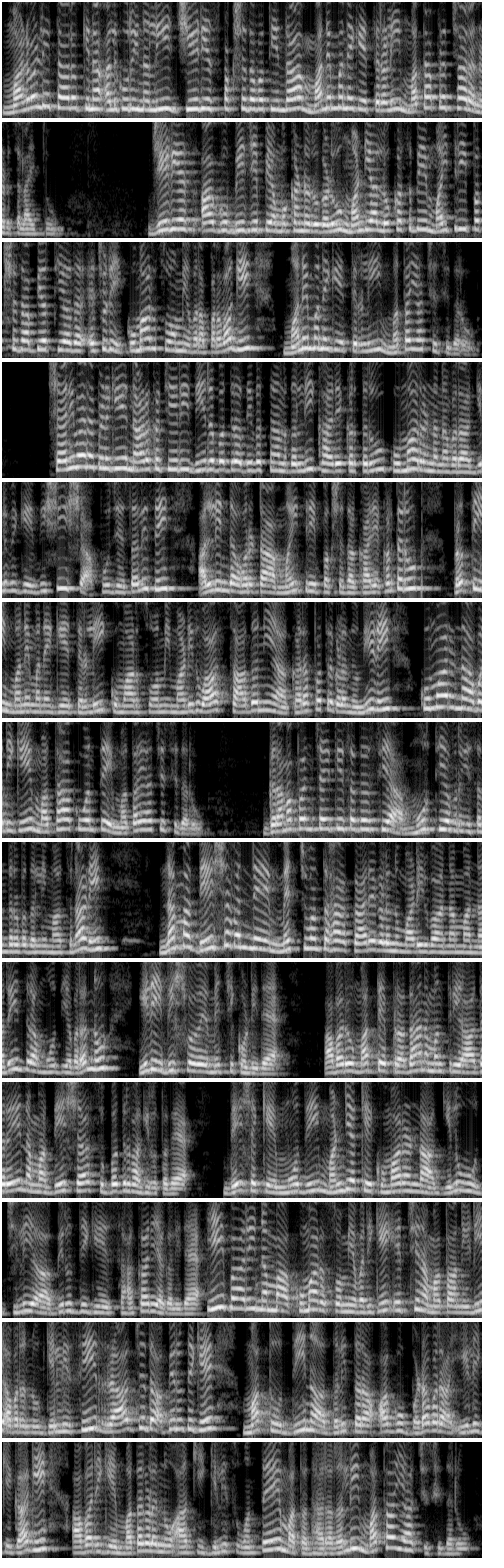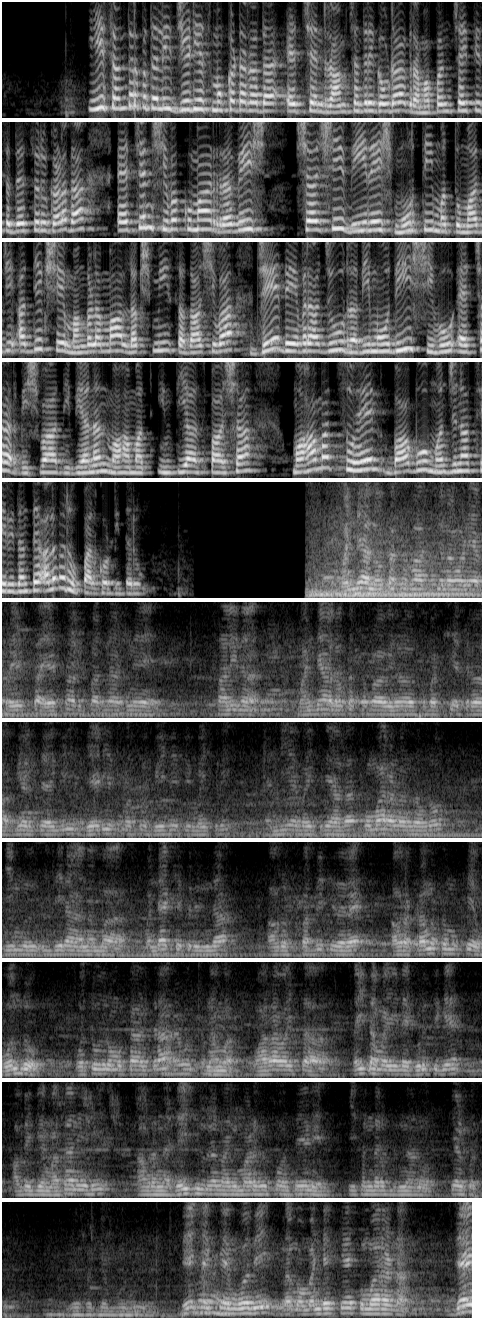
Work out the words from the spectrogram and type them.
ಮಳವಳ್ಳಿ ತಾಲೂಕಿನ ಅಲಗೂರಿನಲ್ಲಿ ಜೆಡಿಎಸ್ ಪಕ್ಷದ ವತಿಯಿಂದ ಮನೆ ಮನೆಗೆ ತೆರಳಿ ಮತ ಪ್ರಚಾರ ನಡೆಸಲಾಯಿತು. ಜೆಡಿಎಸ್ ಹಾಗೂ ಬಿಜೆಪಿಯ ಮುಖಂಡರುಗಳು ಮಂಡ್ಯ ಲೋಕಸಭೆ ಮೈತ್ರಿ ಪಕ್ಷದ ಅಭ್ಯರ್ಥಿಯಾದ ಎಚ್ ಡಿ ಕುಮಾರಸ್ವಾಮಿ ಅವರ ಪರವಾಗಿ ಮನೆ ಮನೆಗೆ ತೆರಳಿ ಮತಯಾಚಿಸಿದರು. ಶನಿವಾರ ಬೆಳಗ್ಗೆ ನಾಡಕಚೇರಿ ವೀರಭದ್ರ ದೇವಸ್ಥಾನದಲ್ಲಿ ಕಾರ್ಯಕರ್ತರು ಕುಮಾರಣ್ಣನವರ ಗೆಲುವಿಗೆ ವಿಶೇಷ ಪೂಜೆ ಸಲ್ಲಿಸಿ, ಅಲ್ಲಿಂದ ಹೊರಟ ಮೈತ್ರಿ ಪಕ್ಷದ ಕಾರ್ಯಕರ್ತರು ಪ್ರತಿ ಮನೆ ಮನೆಗೆ ತೆರಳಿ ಕುಮಾರಸ್ವಾಮಿ ಮಾಡಿರುವ ಸಾಧನೆಯ ಕರಪತ್ರಗಳನ್ನು ನೀಡಿ ಕುಮಾರಣ್ಣ ಅವರಿಗೆ ಮತ ಹಾಕುವಂತೆ ಮತಯಾಚಿಸಿದರು. ಗ್ರಾಮ ಪಂಚಾಯಿತಿ ಸದಸ್ಯ ಮೂರ್ತಿಯವರು ಈ ಸಂದರ್ಭದಲ್ಲಿ ಮಾತನಾಡಿ, ನಮ್ಮ ದೇಶವನ್ನೇ ಮೆಚ್ಚುವಂತಹ ಕಾರ್ಯಗಳನ್ನು ಮಾಡಿರುವ ನಮ್ಮ ನರೇಂದ್ರ ಮೋದಿಯವರನ್ನು ಇಡೀ ವಿಶ್ವವೇ ಮೆಚ್ಚಿಕೊಂಡಿದೆ. ಅವರು ಮತ್ತೆ ಪ್ರಧಾನಮಂತ್ರಿ ಆದರೆ ನಮ್ಮ ದೇಶ ಸುಭದ್ರವಾಗಿರುತ್ತದೆ. ದೇಶಕ್ಕೆ ಮೋದಿ, ಮಂಡ್ಯಕ್ಕೆ ಕುಮಾರಣ್ಣ ಗೆಲುವು ಜಿಲ್ಲೆಯ ಅಭಿವೃದ್ಧಿಗೆ ಸಹಕಾರಿಯಾಗಲಿದೆ. ಈ ಬಾರಿ ನಮ್ಮ ಕುಮಾರಸ್ವಾಮಿ ಅವರಿಗೆ ಹೆಚ್ಚಿನ ಮತ ನೀಡಿ ಅವರನ್ನು ಗೆಲ್ಲಿಸಿ ರಾಜ್ಯದ ಅಭಿವೃದ್ಧಿಗೆ ಮತ್ತು ದೀನ ದಲಿತರ ಹಾಗೂ ಬಡವರ ಏಳಿಗೆಗಾಗಿ ಅವರಿಗೆ ಮತಗಳನ್ನು ಹಾಕಿ ಗೆಲ್ಲಿಸುವಂತೆ ಮತದಾರರಲ್ಲಿ ಮತ ಯಾಚಿಸಿದರು. ಈ ಸಂದರ್ಭದಲ್ಲಿ ಜೆಡಿಎಸ್ ಮುಖಂಡರಾದ ಎಚ್ ಎನ್ ರಾಮಚಂದ್ರೇಗೌಡ, ಗ್ರಾಮ ಪಂಚಾಯಿತಿ ಸದಸ್ಯರುಗಳಾದ ಎಚ್ ಎನ್ ಶಿವಕುಮಾರ್, ರವೀಶ್ ಶಶಿ, ವೀರೇಶ್, ಮೂರ್ತಿ ಮತ್ತು ಮಾಜಿ ಅಧ್ಯಕ್ಷೆ Mangalamma, Lakshmi, Sadashiva, J. Devaraju, Ravi Modi, Shivu, H R Vishwa, Divyanand, Mohammed Imtiaz Pasha, Mohammed Suhail, Babu Manjunath ಸೇರಿದಂತೆ ಹಲವರು ಪಾಲ್ಗೊಂಡಿದ್ದರು. ಮಂಡ್ಯ ಲೋಕಸಭಾ ಚುನಾವಣೆಯ ಪ್ರಯುಕ್ತ ಎರಡ್ ಸಾವಿರದ ಇಪ್ಪತ್ನಾಲ್ಕನೇ ಸಾಲಿನ ಮಂಡ್ಯ ಲೋಕಸಭಾ ವಿಧಾನಸಭಾ ಕ್ಷೇತ್ರದ ಅಭ್ಯರ್ಥಿಯಾಗಿ ಜೆ ಡಿ ಎಸ್ ಮತ್ತು ಬಿ ಜೆ ಪಿ ಮೈತ್ರಿ, ಎನ್ ಡಿ ಎ ಮೈತ್ರಿಯಾದ ಕುಮಾರಣ್ಣನವರು ಈ ದಿನ ನಮ್ಮ ಮಂಡ್ಯ ಕ್ಷೇತ್ರದಿಂದ ಅವರು ಸ್ಪರ್ಧಿಸಿದರೆ ಅವರ ಕ್ರಮ ಸಂಖ್ಯೆ ಒಂದು ಒತ್ತುವುದರ ಮುಖಾಂತರ ನಮ್ಮ ವಾರವೈತ ರೈತ ಮಹಿಳೆ ಗುರುತಿಗೆ ಅವರಿಗೆ ಮತ ನೀಡಿ ಅವರನ್ನು ಜಯಶೀಲರನ್ನಾಗಿ ಮಾಡಬೇಕು ಅಂತ ಹೇಳಿ ಈ ಸಂದರ್ಭದಲ್ಲಿ ನಾನು ಕೇಳ್ಕೊತೀನಿ. ದೇಶಕ್ಕೆ ಮೋದಿ ನಮ್ಮ ಮಂಡ್ಯಕ್ಕೆ ಕುಮಾರಣ್ಣ. ಜೈ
